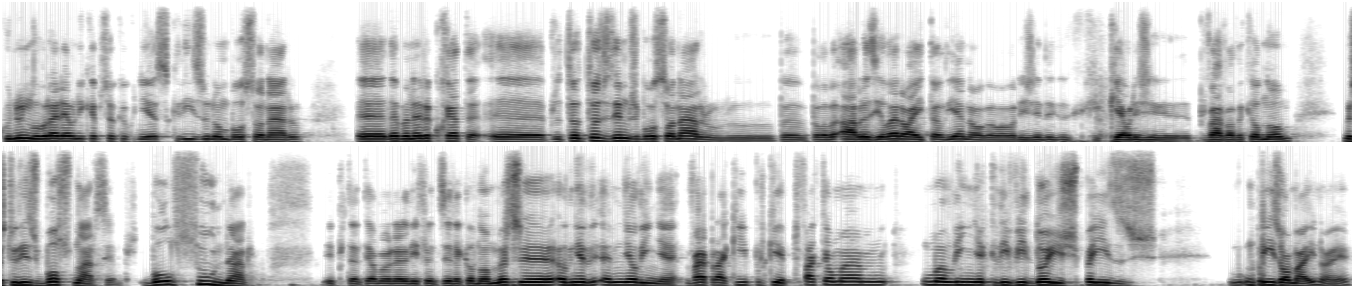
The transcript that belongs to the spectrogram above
que o Nuno Lebreiro é a única pessoa que eu conheço que diz o nome Bolsonaro uh, da maneira correta. Uh, todos, todos dizemos Bolsonaro pela, à brasileira ou à italiana, ou a origem de, que é a origem provável daquele nome, mas tu dizes Bolsonaro sempre. Bolsonaro. E, portanto, é uma maneira diferente de dizer aquele nome. Mas a, linha, a minha linha vai para aqui porque, de facto, é uma, uma linha que divide dois países, um país ao meio, não é?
